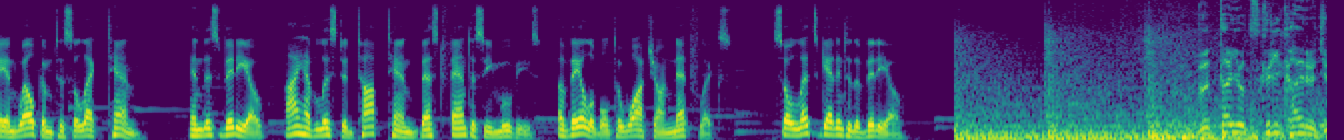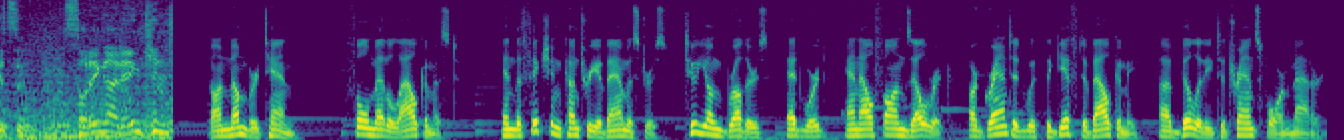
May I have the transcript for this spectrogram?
and welcome to Select 10. In this video, I have listed top 10 best fantasy movies available to watch on Netflix. So let's get into the video. On number 10. Full Metal Alchemist. In the fiction country of Amestris, two young brothers, Edward and Alphonse Elric, are granted with the gift of alchemy, a ability to transform matter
